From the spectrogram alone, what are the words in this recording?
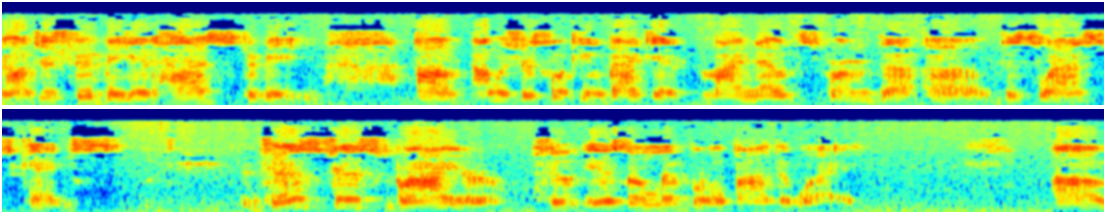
Not just should be, it has to be. Um, I was just looking back at my notes from the uh, this last case. Justice Breyer, who is a liberal, by the way, uh,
